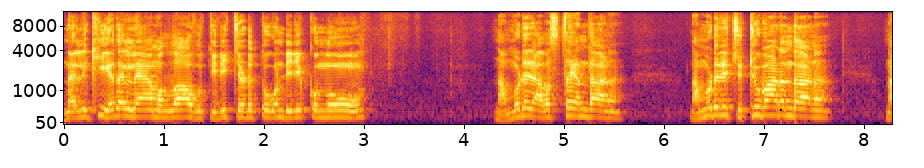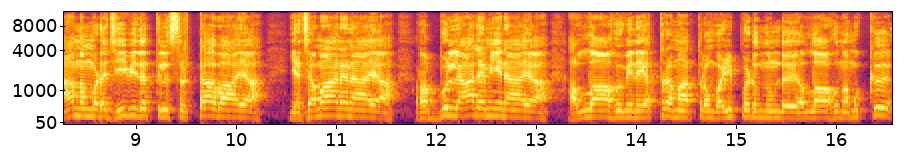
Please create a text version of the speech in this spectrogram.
നൽകിയതെല്ലാം അള്ളാഹു തിരിച്ചെടുത്തുകൊണ്ടിരിക്കുന്നു. നമ്മുടെ ഒരു അവസ്ഥ എന്താണ്? നമ്മുടെ ഒരു ചുറ്റുപാടെന്താണ്? നാം നമ്മുടെ ജീവിതത്തിൽ സൃഷ്ടാവായ യജമാനനായ റബ്ബുൽ ആലമീനായ അള്ളാഹുവിനെ എത്രമാത്രം വഴിപ്പെടുന്നുണ്ട്? അള്ളാഹു നമുക്ക്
